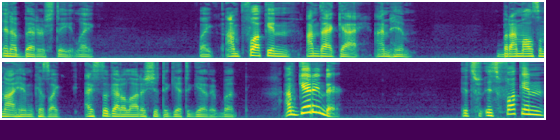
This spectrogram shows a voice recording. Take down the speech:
in a better state. Like, like I'm fucking, I'm that guy. I'm him. But I'm also not him because like I still got a lot of shit to get together. But I'm getting there. It's it's fucking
